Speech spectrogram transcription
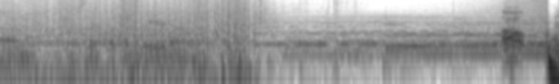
Um, fucking weird? I don't know. Oh,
